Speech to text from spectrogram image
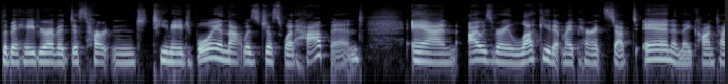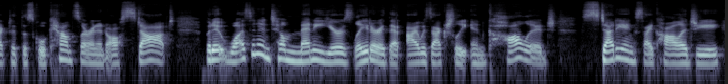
the behavior of a disheartened teenage boy, and that was just what happened. And I was very lucky that my parents stepped in and they contacted the school counselor and it all stopped. But it wasn't until many years later that I was actually in college studying psychology.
